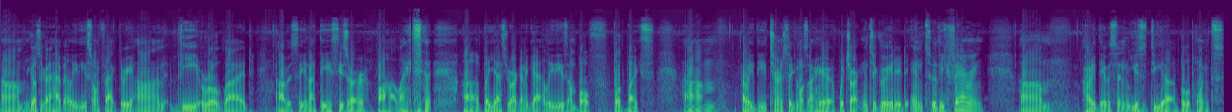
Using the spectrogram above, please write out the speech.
Um, you're also going to have LEDs from factory on the Road Glide. Obviously, not these; these are Baja lights. uh, but yes, you are going to get LEDs on both both bikes. Um, LED turn signals on here, which are integrated into the fairing. Um, Harley Davidson uses the uh, bullet points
